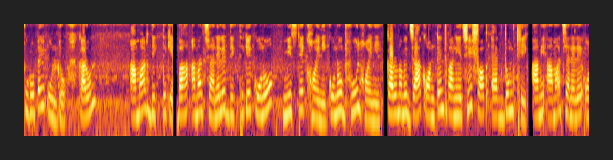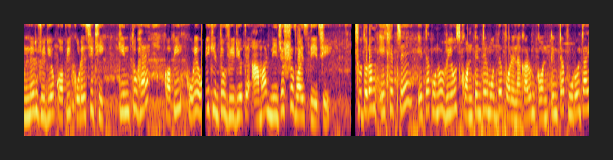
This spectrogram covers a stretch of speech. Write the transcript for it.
পুরোটাই উল্টো। কারণ আমার দিক থেকে বা আমার চ্যানেলের দিক থেকে কোনো মিস্টেক হয়নি, কোনো ভুল হয়নি। কারণ আমি যা কন্টেন্ট বানিয়েছি সব একদম ঠিক। আমি আমার চ্যানেলে অন্যের ভিডিও কপি করেছি ঠিক। কিন্তু হ্যাঁ কপি করে ওই কিন্তু ভিডিওতে আমার নিজস্ব ভয়েস দিয়েছি। সুতরাং এক্ষেত্রে এটা কোনো রিউজ কন্টেন্টের মধ্যে পড়ে না, কারণ কন্টেন্টটা পুরোটাই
